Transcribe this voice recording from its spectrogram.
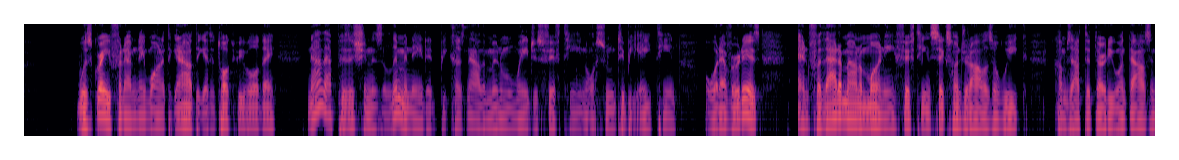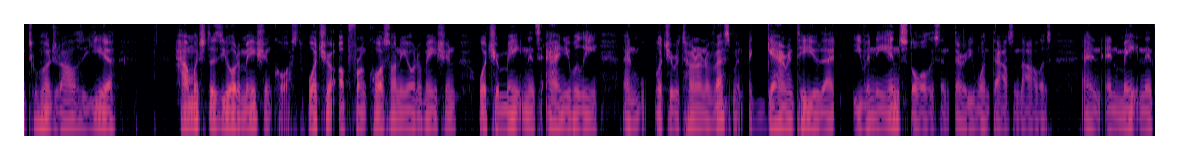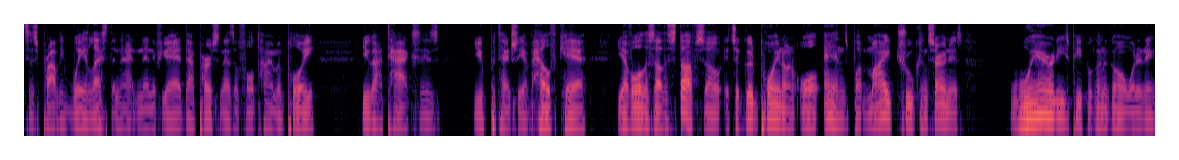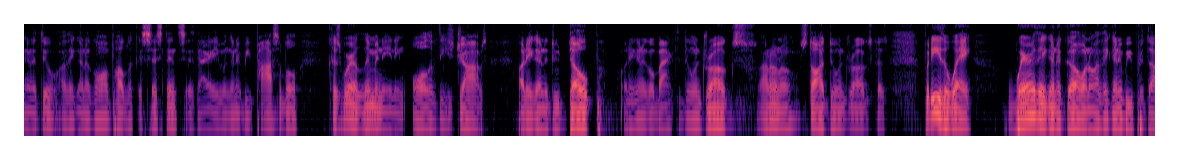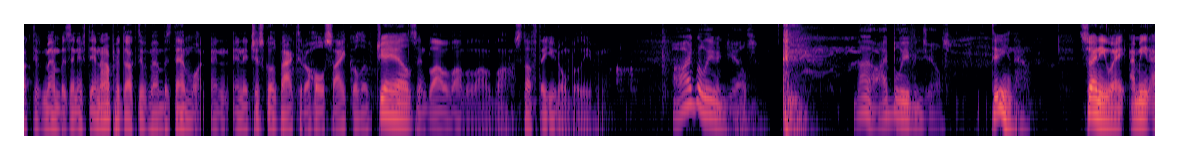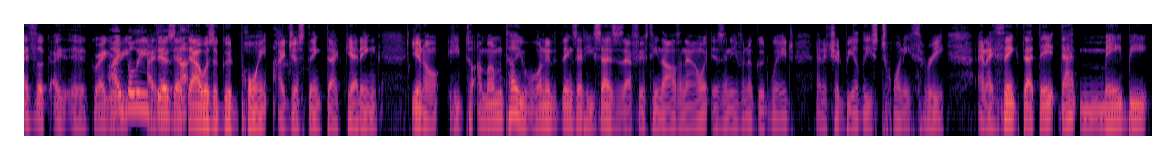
was great for them. They wanted to get out, they get to talk to people all day. Now that position is eliminated because now the minimum wage is 15 or soon to be 18 or whatever it is. And for that amount of money, $15, $600 a week comes out to $31,200 a year how much does the automation cost? What's your upfront cost on the automation? What's your maintenance annually? And what's your return on investment? I guarantee you that even the install isn't $31,000 and, and maintenance is probably way less than that. And then if you add that person as a full time employee, you got taxes, you potentially have health care, you have all this other stuff. So it's a good point on all ends. But my true concern is where are these people going to go and what are they going to do? Are they going to go on public assistance? Is that even going to be possible? Because we're eliminating all of these jobs. Are they going to do dope? Are they going to go back to doing drugs? I don't know. Start doing drugs because, but either way, where are they going to go and are they going to be productive members? And if they're not productive members, then what? And and it just goes back to the whole cycle of jails and blah blah blah blah blah blah stuff that you don't believe in. I believe in jails. no, I believe in jails. Do you now? So anyway, I mean, I look, I uh, Gregory. I believe I think that not- that was a good point. I just think that getting, you know, he. T- I'm, I'm gonna tell you one of the things that he says is that fifteen dollars an hour isn't even a good wage, and it should be at least twenty three. And I think that they that may be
